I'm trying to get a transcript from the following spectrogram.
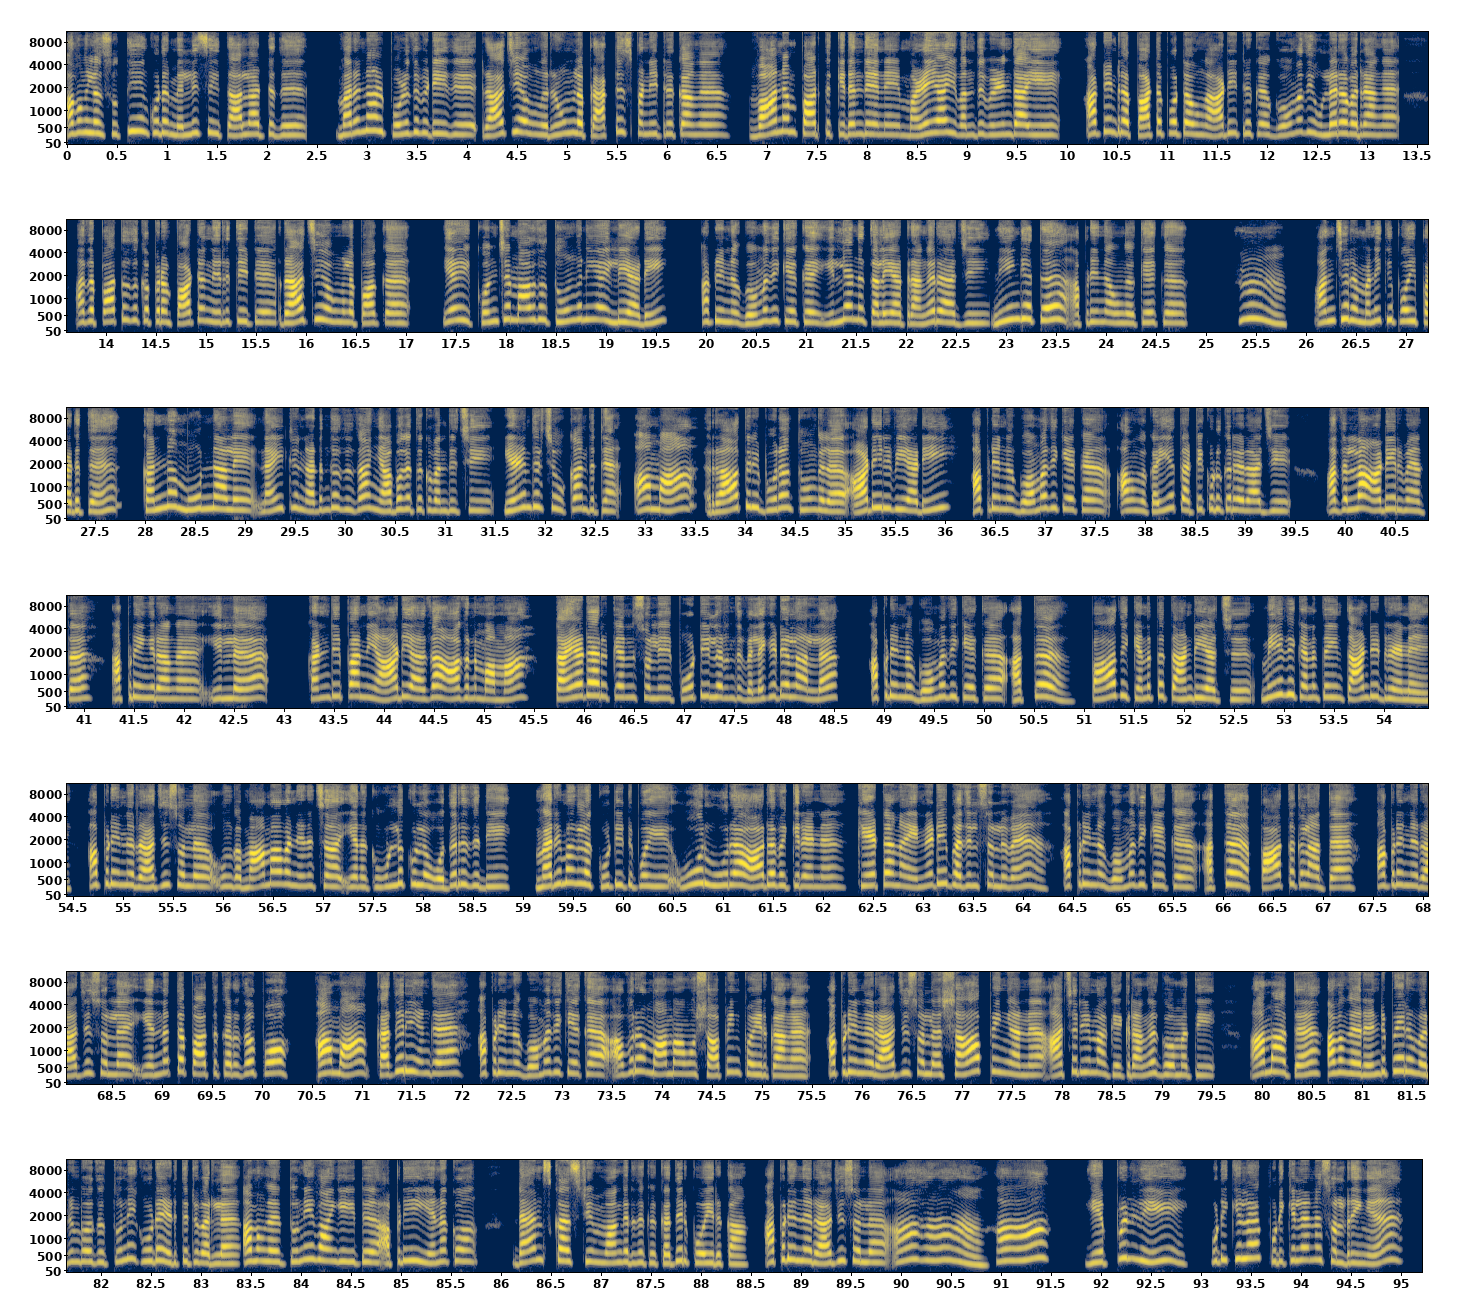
அவங்கள சுத்தியும் கூட மெல்லிசை தாளாட்டுது. மறுநாள் பொழுது விடியுது. ராஜி அவங்க ரூம்ல பிராக்டிஸ் பண்ணிட்டு இருக்காங்க. வானம் பார்த்து கிடந்தேனே மழையாய் வந்து விழுந்தாயே அப்படின்ற பாட்டை போட்டு அவங்க ஆடிட்டு இருக்க கோமதி உள்ளர வர்றாங்க. அத பார்த்ததுக்கு அப்புறம் பாட்டை நிறுத்திட்டு ராஜி அவங்கள பார்க்க ஏய் கொஞ்சமாவது தூங்குனியா இல்லையாடி? அப்படின்னு கோமதி கேட்க இல்லன்னு தலையாட்டுறாங்க ராஜி. நீங்க அப்படின்னு அவங்க கேட்க ஹம் அஞ்சரை மணிக்கு போய் படுத்தேன். கண்ணை மூடினாலே நைட்டு நடந்தது தான் ஞாபகத்துக்கு வந்துச்சு. எழுந்திருச்சு உட்காந்துட்டேன் ஆமா ராத்திரி பூரா தூங்கல. ஆடிருவியாடி அப்படின்னு கோமதி கேட்க அவங்க கைய தட்டி கொடுக்குற ராஜி அதெல்லாம் ஆடிருவேன் அத்த அப்படிங்கிறாங்க. இல்ல கண்டிப்பா நீ ஆடியாதான் ஆகணுமாமா டயர்டா இருக்கேன்னு சொல்லி போட்டியில இருந்து விலகிடலாம்ல. அப்படின்னு கோமதி கேட்க அத்த பாதி கிணத்த தாண்டியாச்சு. மீதி கிணத்தையும் தாண்டிடுறேனே அப்படின்னு ராஜு சொல்ல உங்க மாமாவை நினைச்சா எனக்கு உள்ளுக்குள்ள உதறுதுடி. மருமகளை கூட்டிட்டு போய் ஊர் ஊரா ஆட வைக்கிறேன்னு கேட்டா நான் என்னடி பதில் சொல்லுவேன்? அப்படின்னு கோமதி கேட்க அத்தை பாத்துக்கலாம் அத்தை. அப்படின்னு ராஜு சொல்ல என்னத்த பாத்துக்கிறதோ போ. ஆமா கதிர் எங்க? அப்படின்னு கோமதி கேட்க அவரும் மாமாவும் ஷாப்பிங் போயிருக்காங்க. அப்படின்னு ராஜு சொல்ல ஷாப்பிங்னு ஆச்சரியமா கேக்குறாங்க கோமதி. ஆமாத்த அவங்க ரெண்டு பேரும் வரும்போது துணி கூட எடுத்துட்டு வரல. அவங்க துணி வாங்கிக்கிட்டு அப்படியே எனக்கும் டான்ஸ் காஸ்டியூம் வாங்குறதுக்கு கதிர் போயிருக்கான். அப்படின்னு ராஜு சொல்ல ஆஹா ஆ எப்படி பிடிக்கல பிடிக்கலன்னு சொல்றீங்க?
